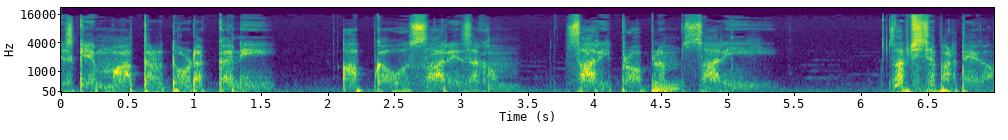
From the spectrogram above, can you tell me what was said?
इसके मात्र दो ढक्कन आपका वो सारे जख्म, सारी प्रॉब्लम सारी सब चीज़ें भर देगा।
